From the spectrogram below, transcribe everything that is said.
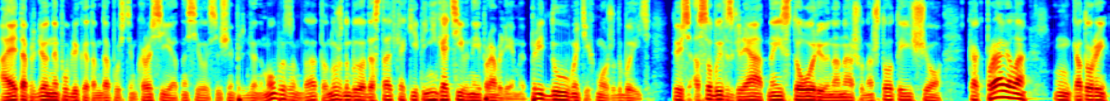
а эта определенная публика, там, допустим, к России относилась очень определенным образом, да, то нужно было достать какие-то негативные проблемы, придумать их, может быть. То есть особый взгляд на историю, на нашу, на что-то еще. Как правило, который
